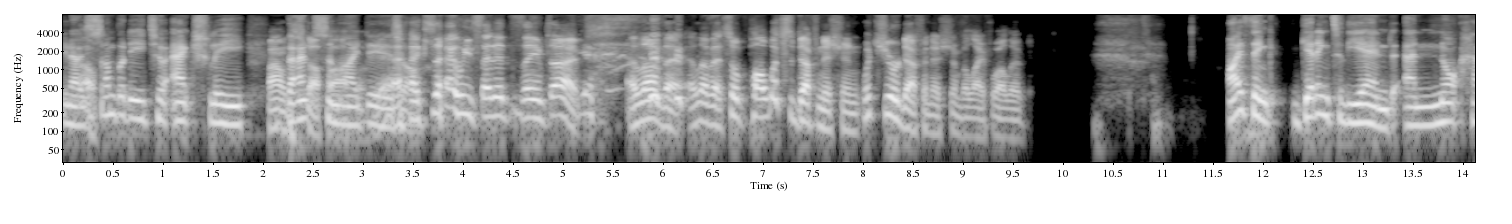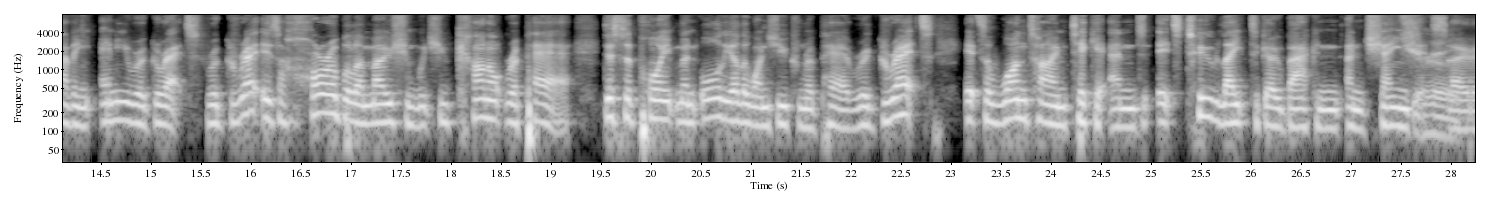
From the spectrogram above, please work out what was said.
You know, Oh. somebody to actually Bounce Bounce some off of. ideas Yeah, off. exactly. We said it at the same time. Yeah. I love that. I love that. So, Paul, what's the definition? What's your definition of a life well lived? I think getting to the end and not having any regrets. Regret is a horrible emotion which you cannot repair. Disappointment, all the other ones you can repair. Regret, it's a one time ticket and it's too late to go back and, and change True. it. So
